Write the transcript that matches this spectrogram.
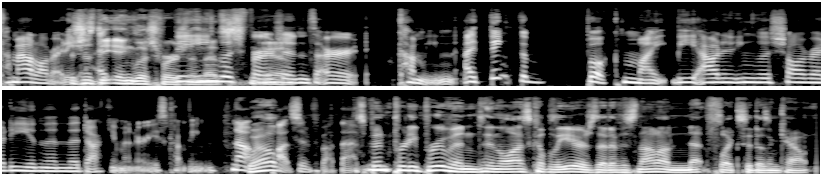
come out already. It's just the English version The English yeah. versions are coming. I think the book might be out in English already, and then the documentary is coming. Not Well, positive about that. It's been pretty proven in the last couple of years that if it's not on Netflix, it doesn't count.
